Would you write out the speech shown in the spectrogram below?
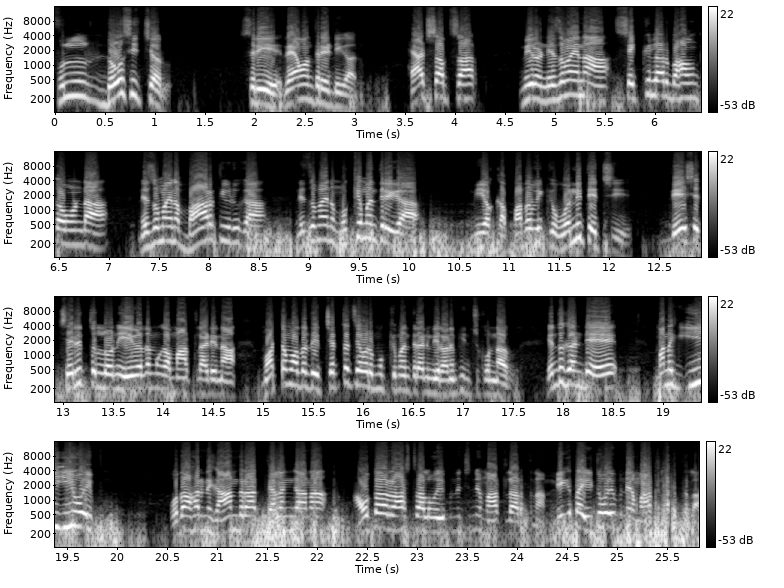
ఫుల్ డోస్ ఇచ్చారు శ్రీ రేవంత్ రెడ్డి గారు. హ్యాట్స్ ఆఫ్ సార్ మీరు నిజమైన సెక్యులర్ భావంతో ఉండ నిజమైన భారతీయుడిగా నిజమైన ముఖ్యమంత్రిగా మీ యొక్క పదవికి వన్ని తెచ్చి దేశ చరిత్రలోని ఏ విధంగా మాట్లాడిన మొట్టమొదటి చిట్ట చివరి ముఖ్యమంత్రి అని మీరు అనిపించుకున్నారు. ఎందుకంటే మనకి ఈ ఈ వైపు ఉదాహరణకి ఆంధ్ర తెలంగాణ అవతల రాష్ట్రాల వైపు నుంచి నేను మాట్లాడుతున్నా. మిగతా ఇటువైపు నేను మాట్లాడుతున్నా.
